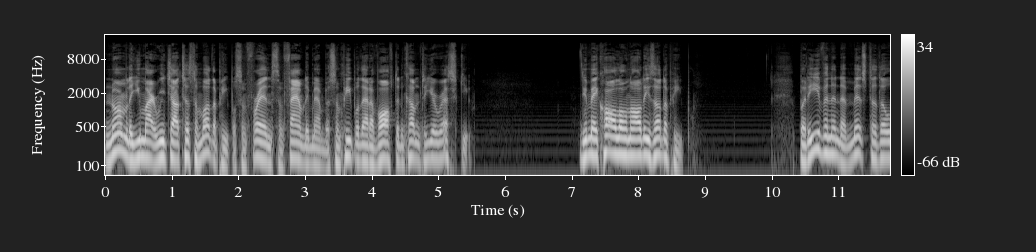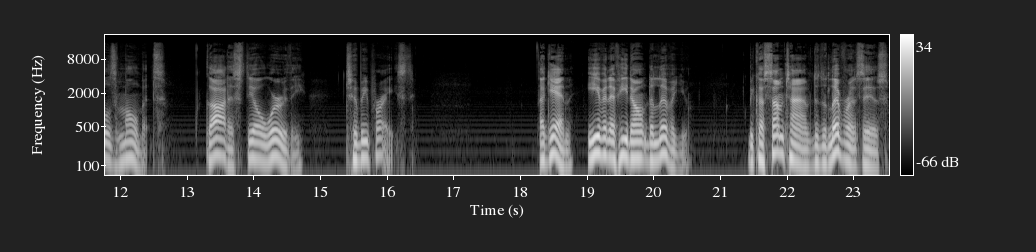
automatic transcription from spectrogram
normally you might reach out to some other people, some friends, some family members, some people that have often come to your rescue. You may call on all these other people. But even in the midst of those moments, God is still worthy to be praised. Again, even if he don't deliver you. Because sometimes the deliverance is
